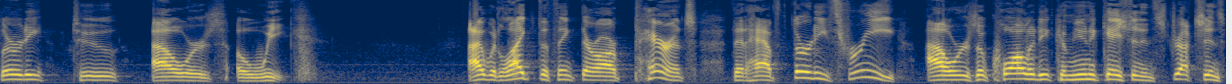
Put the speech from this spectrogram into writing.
32 hours a week. I would like to think there are parents that have 33 hours of quality communication, instructions,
